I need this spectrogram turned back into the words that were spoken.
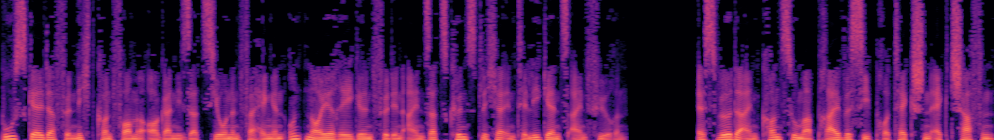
Bußgelder für nicht konforme Organisationen verhängen und neue Regeln für den Einsatz künstlicher Intelligenz einführen. Es würde ein Consumer Privacy Protection Act schaffen,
